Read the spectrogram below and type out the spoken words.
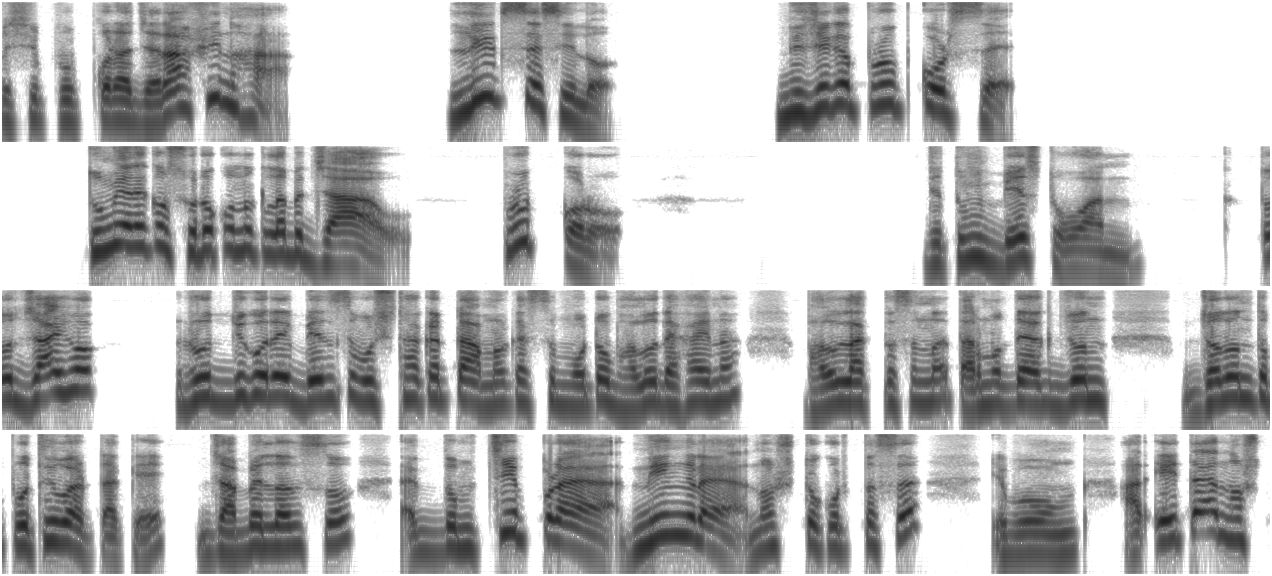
বেশি প্রুভ করা যায়। রাফিনহা লিডসে ছিল, নিজেকে প্রুভ করছে। তুমি এরকম ছোট কোনো ক্লাবে যাও প্রুভ করো যে তুমি বেস্ট ওয়ান তো যাই হোক, রোদ্রিগোর এই বেঞ্চে বসে থাকাটা আমার কাছে মোটো ভালো দেখায় না, ভালো লাগতেছে না। তার মধ্যে একজন জ্বলন্ত প্রতিভাটাকে জাবেলান্সো একদম চিপড়ায়া, নিংড়ায়া নষ্ট করতেছে এবং, আর এটা নষ্ট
